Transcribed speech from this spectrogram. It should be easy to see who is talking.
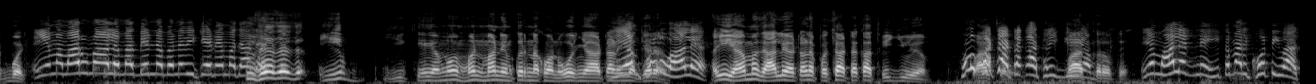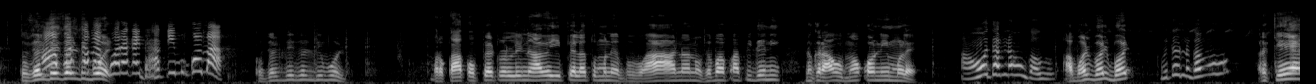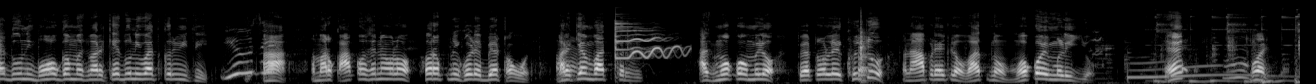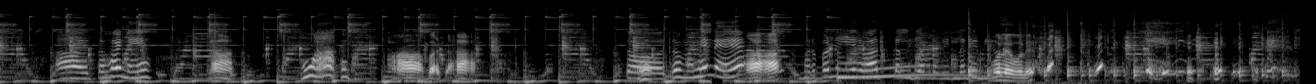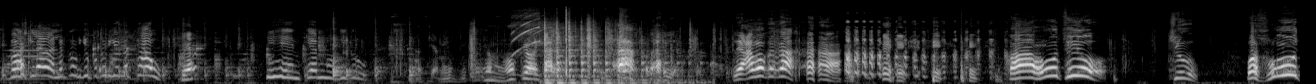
Speaker 1: એક બોલ.
Speaker 2: એમાં મારું ના હાલે માર બેન ને બનાવી કે ને એમાં
Speaker 1: તું જે જે ઈ ઈ કે એમનો મન માન એમ કરી નાખવાનું. હોય ન્યા અટાણે
Speaker 2: એમ
Speaker 1: ન્યા ઘેરે.
Speaker 2: હાલે.
Speaker 1: ઈ એમ જ હાલે અટાણે પચાસ ટકા થઈ ગયું એમ.
Speaker 2: હું
Speaker 1: વાત
Speaker 2: પચાસ
Speaker 1: કરો.
Speaker 2: ટકા થઈ ગઈ
Speaker 1: વાત કરો તે.
Speaker 2: એમ હાલે જ નહીં ઈ તમારી ખોટી વાત.
Speaker 1: તો જલ્દી જલ્દી બોલ.
Speaker 2: ખોરા કઈ ઢાંકી મૂકો માં.
Speaker 1: જલ્દી જલ્દી બોલ. મારો કાકો પેટ્રોલ લઈને આવે એ પેલા તું મને આ આનાનો જવાબ આપી દે ની નકર આવો મોકો નહીં મળે.
Speaker 2: હું તમને શું કહું?
Speaker 1: આ બોલ બોલ બોલ.
Speaker 2: હું તમને ગમું?
Speaker 1: અરે કેદુની બહુ ગમત મારે કેદુની વાત કરવી હતી.
Speaker 2: છે
Speaker 1: હા અમારો કાકો છે ને ઓલો હરપની ઘોડે બેઠો હોય મારે કેમ વાત કરવી આજ મોકો મળ્યો પેટ્રોલ ખૂટ્યું અને આપણે એટલો વાતનો મોકોય મળી ગયો હે બોલ
Speaker 2: હા એ તો હોય ને એ.
Speaker 1: હા
Speaker 2: હું હા કહી
Speaker 1: હા બસ હા
Speaker 2: તો તમે હે ને
Speaker 1: હા હા
Speaker 2: મારે બંને યાર વાત કરી લીધી આપણે વીર લગી દીધી
Speaker 1: બોલે બોલે
Speaker 2: બસ લેવા લકડીયું પકડીયું ન ખાવ
Speaker 1: કેમ
Speaker 2: હેન કેમનું દીકરું
Speaker 1: આ કેમનું દીકરું કેમ નો કહેવાય તારે? લે. આવો કાકા કા હું થયું શું બસ શું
